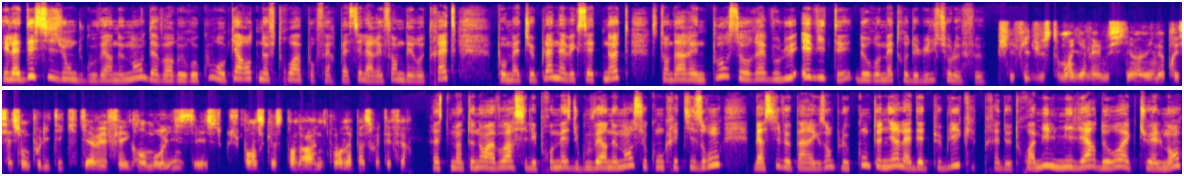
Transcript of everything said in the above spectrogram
et la décision du gouvernement d'avoir eu recours au 49.3 pour faire passer la réforme des retraites. Pour Mathieu Plane, avec cette note, Standard Poor's aurait voulu éviter de remettre de l'huile sur le feu. Chez Fitch, justement, il y avait aussi une appréciation politique qui avait fait grand bruit et je pense que Standard Poor's n'a pas souhaité faire. Reste maintenant à voir si les promesses du gouvernement se concrétiseront. Bercy veut par exemple contenir la dette publique, près de 3 000 milliards d'euros actuellement,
